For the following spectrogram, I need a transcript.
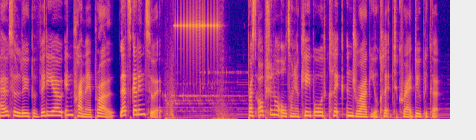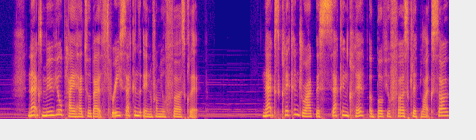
how to loop a video in Premiere Pro. Let's get into it. Press Option or Alt on your keyboard, click and drag your clip to create a duplicate. Next, move your playhead to about 3 seconds in from your first clip. Next, click and drag this second clip above your first clip like so.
